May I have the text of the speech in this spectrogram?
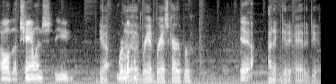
Oh, the challenge you, Yeah, We're the looking- red breast Kurper. yeah. I didn't get it added yet.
